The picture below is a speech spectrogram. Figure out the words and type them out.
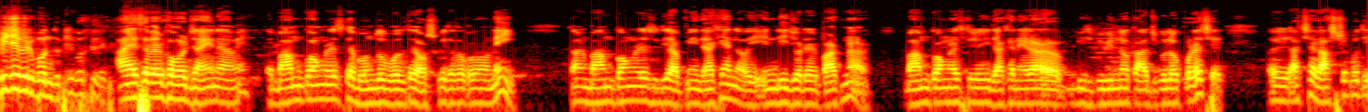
বিজেপির বন্ধু। কি বলতে আইএসএফ এর খবর জানি না আমি বাম কংগ্রেসকে বন্ধু বলতে অসুবিধা তো কোনো নেই। কারণ বাম কংগ্রেস যদি আপনি দেখেন ওই ইন্ডি জোটের পার্টনার বাম কংগ্রেসকে যদি দেখেন এরা বিভিন্ন কাজগুলো করেছে আচ্ছা রাষ্ট্রপতি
